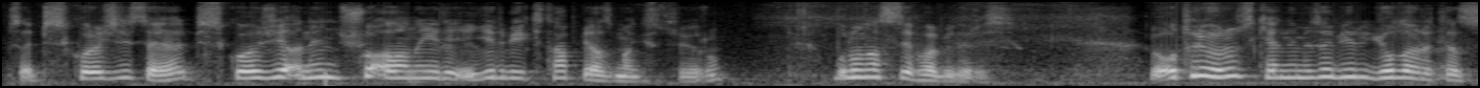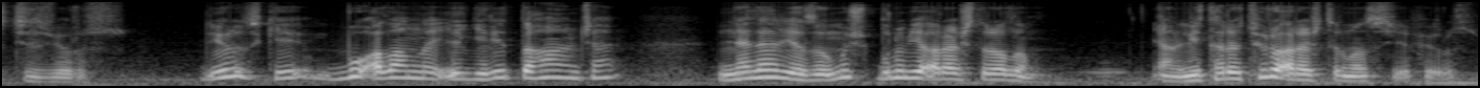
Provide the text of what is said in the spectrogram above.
mesela psikoloji ise eğer, psikolojinin şu alanıyla ilgili bir kitap yazmak istiyorum. Bunu nasıl yapabiliriz? Ve oturuyoruz kendimize bir yol haritası çiziyoruz. Diyoruz ki bu alanla ilgili daha önce neler yazılmış bunu bir araştıralım. Yani literatür araştırması yapıyoruz.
